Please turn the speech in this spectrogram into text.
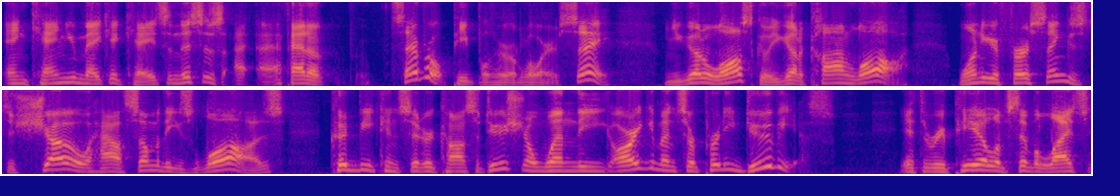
And can you make a case? And this is, I've had a, several people who are lawyers say, when you go to law school, you go to con law one of your first things is to show how some of these laws could be considered constitutional when the arguments are pretty dubious. If the repeal of civil rights,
